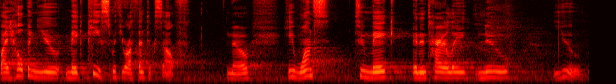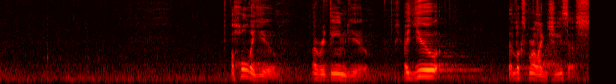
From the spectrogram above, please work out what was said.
by helping you make peace with your authentic self. No, He wants to make an entirely new you. A holy you, a redeemed you, a you that looks more like Jesus.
